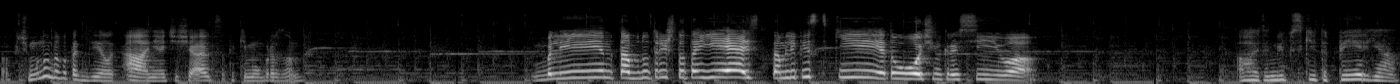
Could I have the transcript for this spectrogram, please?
А почему надо вот так делать? А, они очищаются таким образом. Блин, там внутри что-то есть, там лепестки, это очень красиво. А, это не лепестки, это перья.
